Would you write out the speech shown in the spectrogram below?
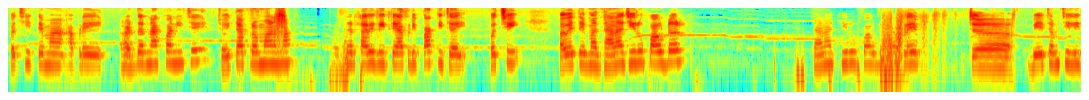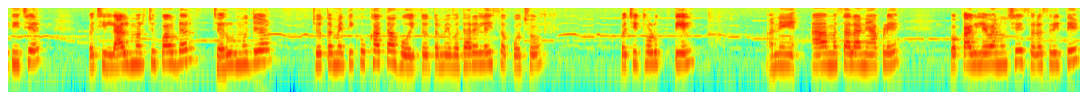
પછી તેમાં આપણે હળદર નાખવાની છે, જોઈતા પ્રમાણમાં. હળદર સારી રીતે આપણી પાકી જાય. પછી હવે તેમાં ધાણા જીરું પાવડર, ધાણા જીરું પાવડર આપણે બે ચમચી લીધી છે. પછી લાલ મરચું પાવડર, જરૂર મુજબ જો તમે તીખું ખાતા હોય તો તમે વધારે લઈ શકો છો. પછી થોડુંક તેલ. અને આ મસાલાને આપણે પકાવી લેવાનું છે સરસ રીતે.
